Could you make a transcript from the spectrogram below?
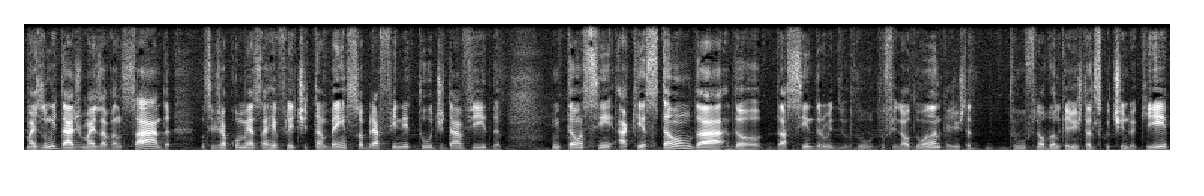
Mas numa idade mais avançada, você já começa a refletir também sobre a finitude da vida. Então, assim, a questão da, do- da síndrome do, do- do final do ano, que a gente tá, do final do ano que a gente está discutindo aqui,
